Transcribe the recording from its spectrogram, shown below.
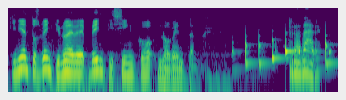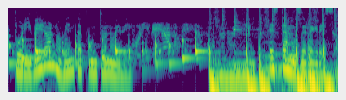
529 25 99. Radar por Ibero 90.9. Estamos de regreso.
